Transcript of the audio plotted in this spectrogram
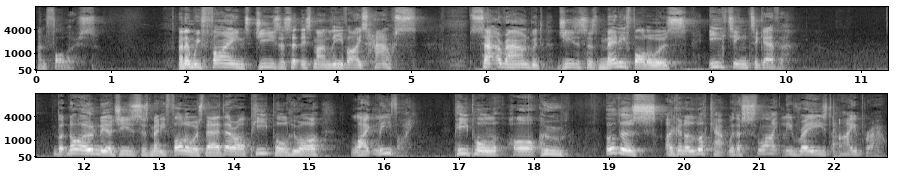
and follows. And then we find Jesus at this man Levi's house, sat around with Jesus' many followers, eating together. But not only are Jesus' many followers there, there are people who are like Levi. People who others are going to look at with a slightly raised eyebrow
